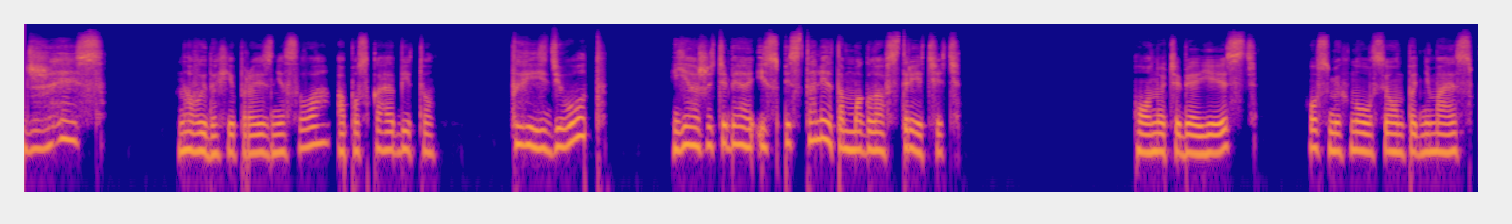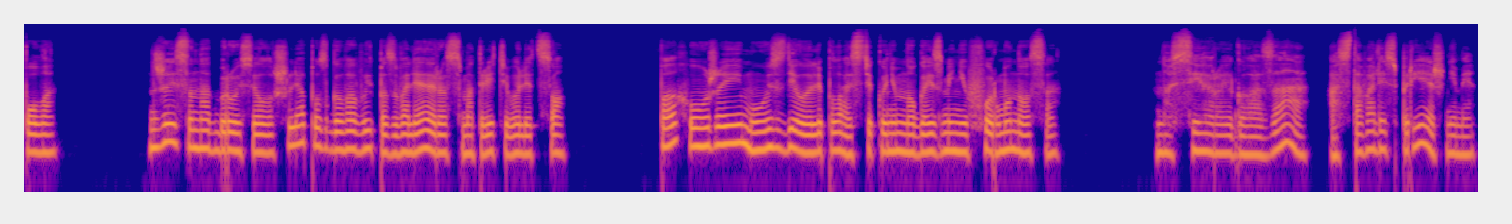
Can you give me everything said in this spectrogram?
«Джейс!» На выдохе произнесла, опуская биту. «Ты идиот? Я же тебя и с пистолетом могла встретить». «Он у тебя есть?» Усмехнулся он, поднимаясь с пола. Джейсон отбросил шляпу с головы, позволяя рассмотреть его лицо. Похоже, ему сделали пластику, немного изменив форму носа. Но серые глаза оставались прежними,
